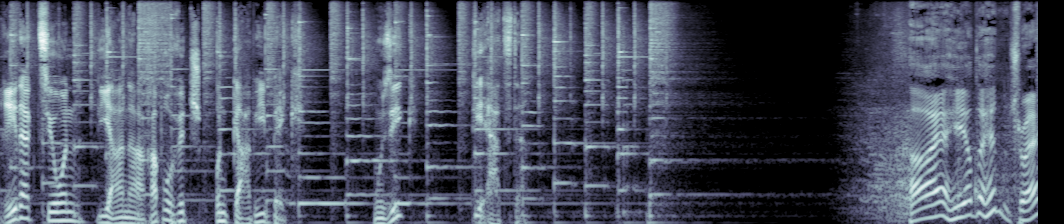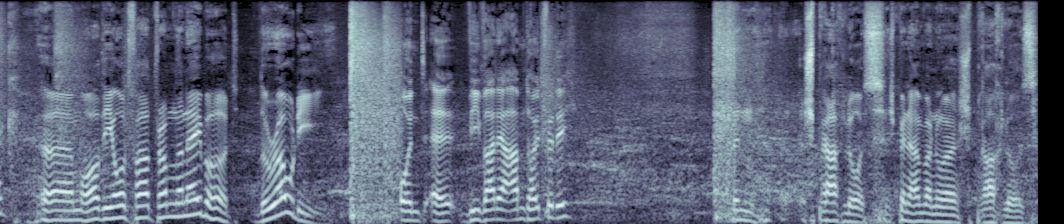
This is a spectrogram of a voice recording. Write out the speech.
Redaktion Diana Rapowitsch und Gabi Beck. Musik Die Ärzte. I hear the hidden track, um, or the old fart from the neighborhood, the roadie. Und äh, wie war der Abend heute für dich? Bin sprachlos. Ich bin einfach nur sprachlos.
